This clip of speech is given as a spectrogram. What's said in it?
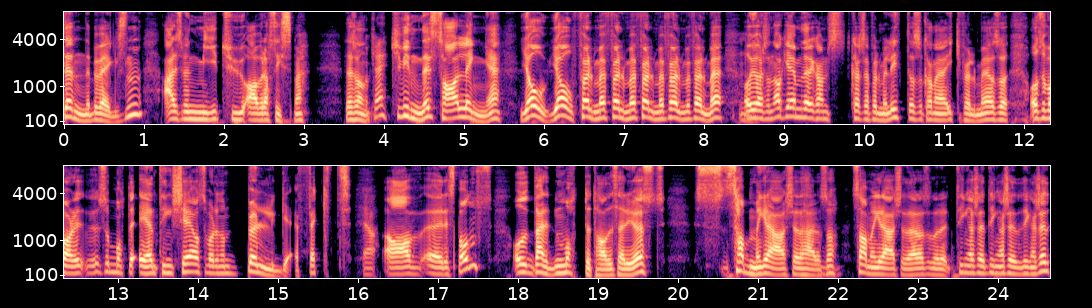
denne bevegelsen er liksom en metoo av rasisme. Det er sånn, okay. Kvinner sa lenge Yo, yo, følg med, følg med, følg med. følg med, følg med Og vi var sånn, ok, men dere kan kanskje jeg følger med litt, og så kan jeg ikke følge med. Og så, og så, var det, så måtte én ting skje, og så var det en sånn bølgeeffekt Ja. av eh, respons, og verden måtte ta det seriøst. Samme greia skjedd her også. Samme greia skjedd her også. Ting har skjedd, ting har skjedd, ting har skjedd.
